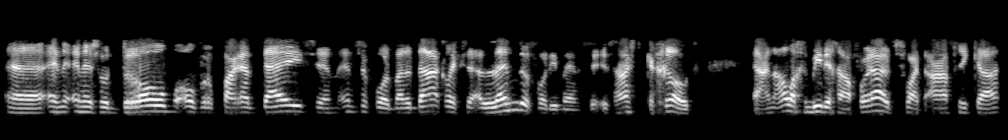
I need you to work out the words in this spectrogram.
Uh, en, en, een soort droom over paradijs en, enzovoort. Maar de dagelijkse ellende voor die mensen is hartstikke groot. Ja, en alle gebieden gaan vooruit. Zwart-Afrika,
